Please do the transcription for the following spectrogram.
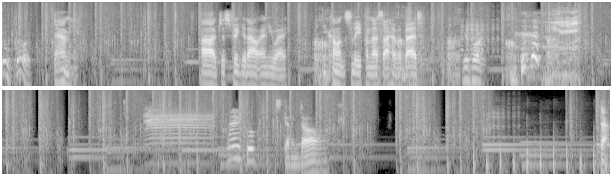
Oh, God. Damn you. Ah, I've just figured out anyway. You can't sleep unless I have a bed. Good point. It's getting dark. Down.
